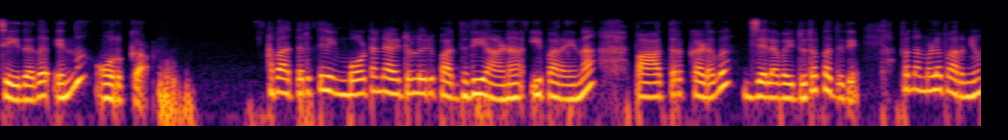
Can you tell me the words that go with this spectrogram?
ചെയ്തത് എന്ന് ഓർക്കുക അപ്പോൾ അത്തരത്തിൽ ഇമ്പോർട്ടന്റ് ആയിട്ടുള്ള ഒരു പദ്ധതിയാണ് ഈ പറയുന്ന പാത്രക്കടവ് ജലവൈദ്യുത പദ്ധതി. അപ്പോൾ നമ്മൾ പറഞ്ഞു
